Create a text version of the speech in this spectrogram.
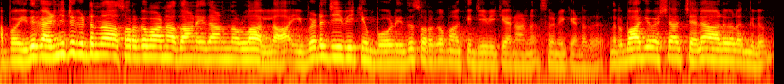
അപ്പോൾ ഇത് കഴിഞ്ഞിട്ട് കിട്ടുന്ന സ്വർഗമാണ് അതാണ് ഇതാണെന്നുള്ളതല്ല ഇവിടെ ജീവിക്കുമ്പോൾ ഇത് സ്വർഗമാക്കി ജീവിക്കാനാണ് ശ്രമിക്കേണ്ടത്. നിർഭാഗ്യവശാൽ ചില ആളുകളെങ്കിലും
